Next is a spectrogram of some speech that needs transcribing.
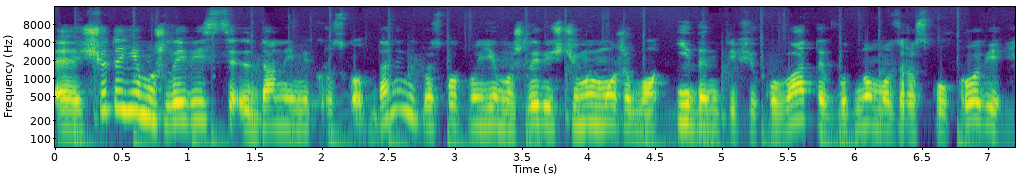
Е, Що дає можливість даний мікроскоп? Даний мікроскоп дає можливість, що ми можемо ідентифікувати в одному зразку крові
